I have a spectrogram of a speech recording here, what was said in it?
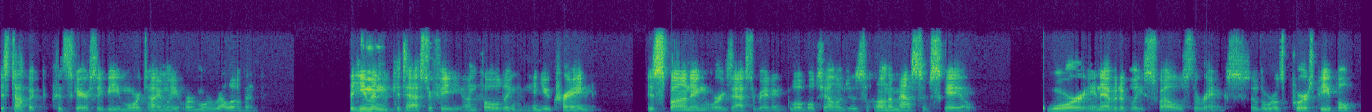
This topic could scarcely be more timely or more relevant. The human catastrophe unfolding in Ukraine is spawning or exacerbating global challenges on a massive scale. War inevitably swells the ranks of the world's poorest people,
